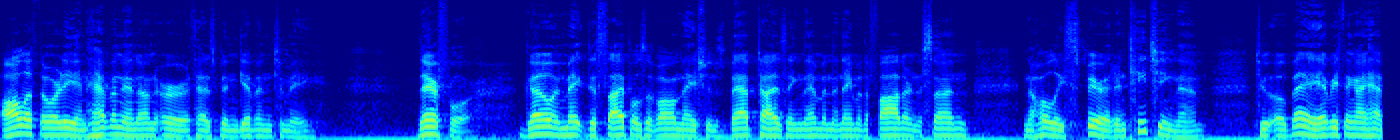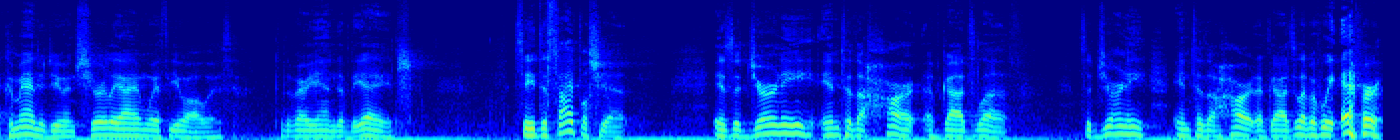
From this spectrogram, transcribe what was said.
All authority in heaven and on earth has been given to me. Therefore, go and make disciples of all nations, baptizing them in the name of the Father and the Son and the Holy Spirit, and teaching them to obey everything I have commanded you, and surely I am with you always to the very end of the age. See, discipleship is a journey into the heart of God's love. It's a journey into the heart of God's love. If we ever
